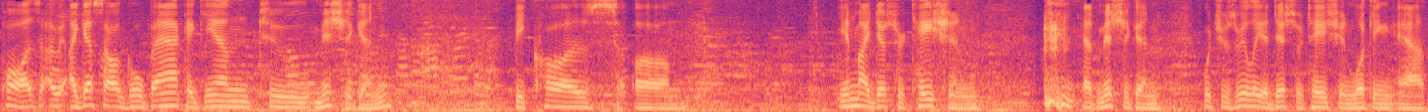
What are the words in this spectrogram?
pause. I, I guess I'll go back again to Michigan because um, in my dissertation at Michigan, which was really a dissertation looking at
